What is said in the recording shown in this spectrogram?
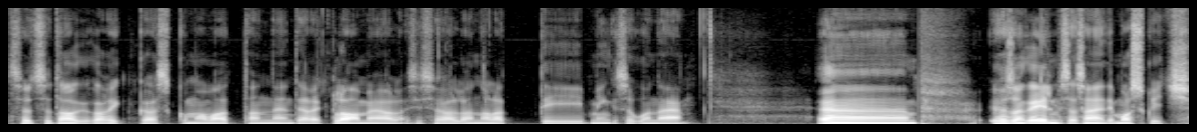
sa ütlesid Aage karikas, kui ma vaatan nende reklaame, siis seal on alati alati mingisugune äh, ühesõnaga, eelmise sajandi Moskvitš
